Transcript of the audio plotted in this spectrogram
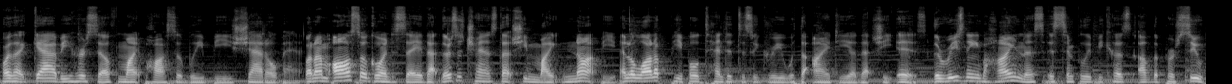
or that Gabbie herself might possibly be shadow banned, but I'm also going to say that there's a chance that she might not be, and a lot of people tend to disagree with the idea that she is. The reasoning behind this is simply because of the pursuit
